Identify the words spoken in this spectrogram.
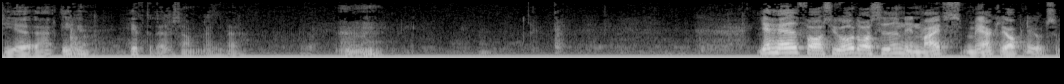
De er ikke hæftet alle sammen. Men der. Jeg havde for 7-8 år siden en meget mærkelig oplevelse,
